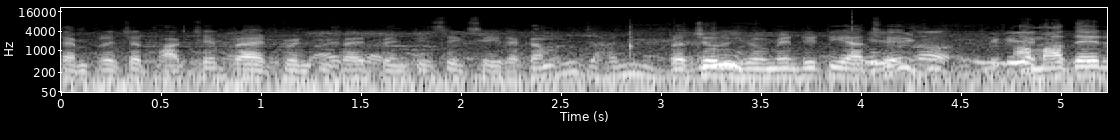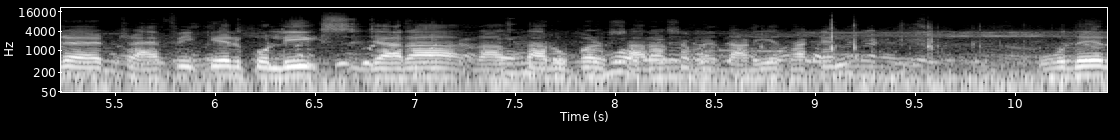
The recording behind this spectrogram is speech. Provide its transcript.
টেম্পারেচার থাকছে, প্রায় টোয়েন্টি ফাইভ টোয়েন্টি সিক্স এইরকম। প্রচুর হিউমিডিটি আছে। আমাদের ট্রাফিকের কলিগস যারা রাস্তার উপর সারা সময় দাঁড়িয়ে থাকেন ওদের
